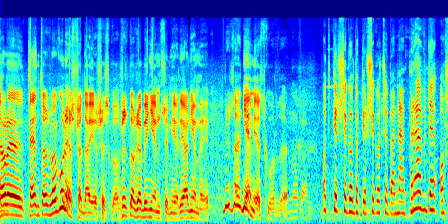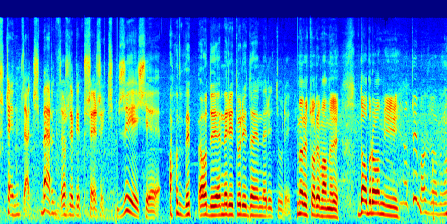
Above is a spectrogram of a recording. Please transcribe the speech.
No ale ten to w ogóle sprzedaje wszystko. Wszystko, żeby Niemcy mieli, a nie my. To Niemiec, kurde. Od pierwszego do pierwszego trzeba naprawdę oszczędzać, bardzo, żeby przeżyć. Żyje się od, wy- od emerytury do emerytury. Emeryturę mamy dobrą i No ty masz dobrą.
